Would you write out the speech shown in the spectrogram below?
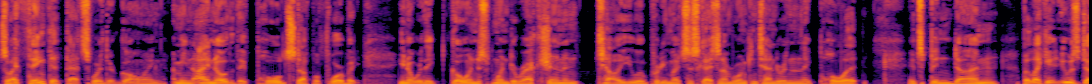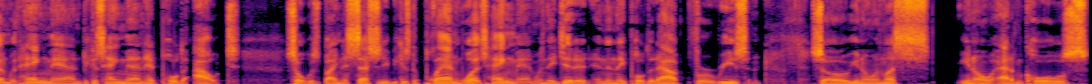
so I think that that's where they're going. I mean, I know that they've pulled stuff before, but you know, where they go in this one direction and tell you pretty much this guy's the number one contender and then they pull it. It's been done, but like it, it was done with Hangman because Hangman had pulled out. So it was by necessity because the plan was Hangman when they did it and then they pulled it out for a reason. So, you know, unless, you know, Adam Cole's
